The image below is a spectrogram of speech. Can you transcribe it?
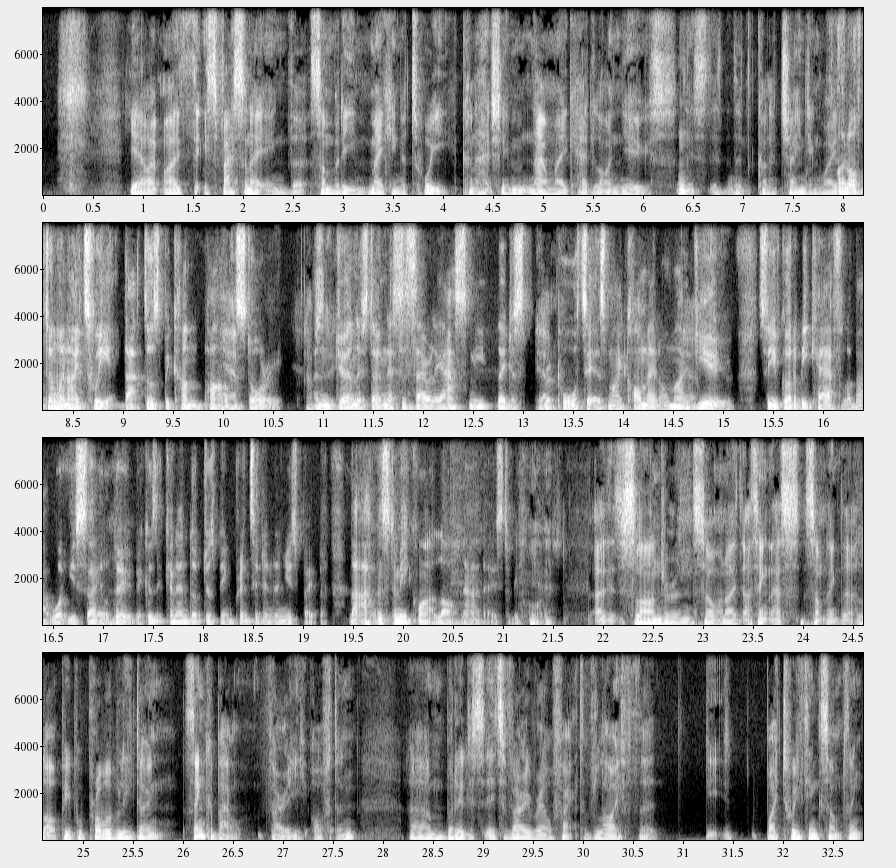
Yeah, I, I it's fascinating that somebody making a tweet can actually now make headline news. Mm. It's, it's, the kind of changing way. And often when I tweet, that does become part yeah, of the story. Absolutely. And journalists don't necessarily ask me; they just yeah. report it as my comment or my yeah. view. So you've got to be careful about what you say or mm-hmm. do because it can end up just being printed in a newspaper. That happens to me quite a lot nowadays, to be honest. Uh, slander and so on. I, I think that's something that a lot of people probably don't think about very often. Um, but it's it's a very real fact of life that by tweeting something,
